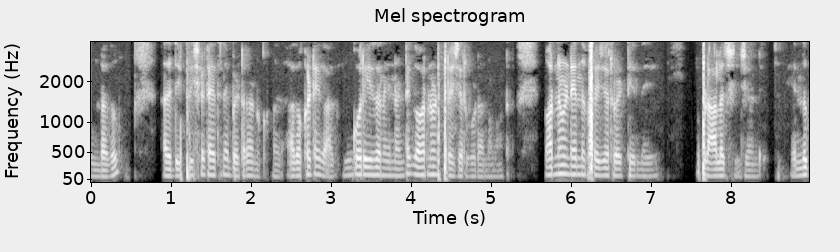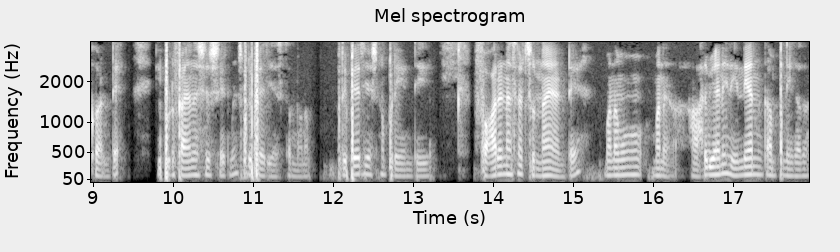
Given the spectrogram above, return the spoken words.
ఉండదు. అది డిప్రిషియేట్ అయితేనే బెటర్ అనుకున్నది. అదొకటే కాదు. ఇంకో రీజన్ ఏంటంటే గవర్నమెంట్ ప్రెషర్ కూడా అనమాట గవర్నమెంట్ ఎందుకు ప్రెషర్ పెట్టింది? ఇప్పుడు ఆలోచించండి. ఎందుకు అంటే ఇప్పుడు ఫైనాన్షియల్ స్టేట్మెంట్స్ ప్రిపేర్ చేస్తాం మనం. ప్రిపేర్ చేసినప్పుడు ఏంటి? ఫారిన్ అసెట్స్ ఉన్నాయంటే మనము మన ఆర్బీఐ అనేది ఇండియన్ కంపెనీ కదా.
